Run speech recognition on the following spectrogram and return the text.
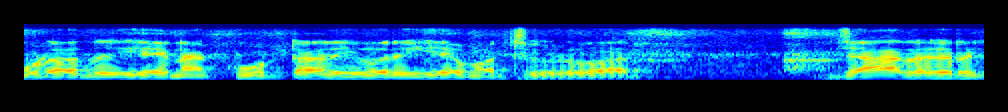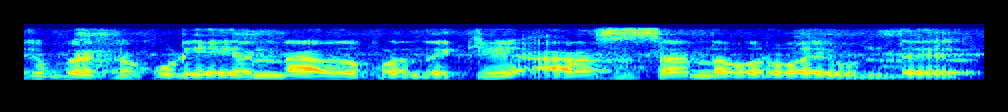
கூடாது. ஏன்னா கூட்டாளி வரை ஏமாற்றி விடுவார். ஜாதகருக்கு பிறக்கக்கூடிய இரண்டாவது குழந்தைக்கு அரசு சார்ந்த வருவாய் உண்டு.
